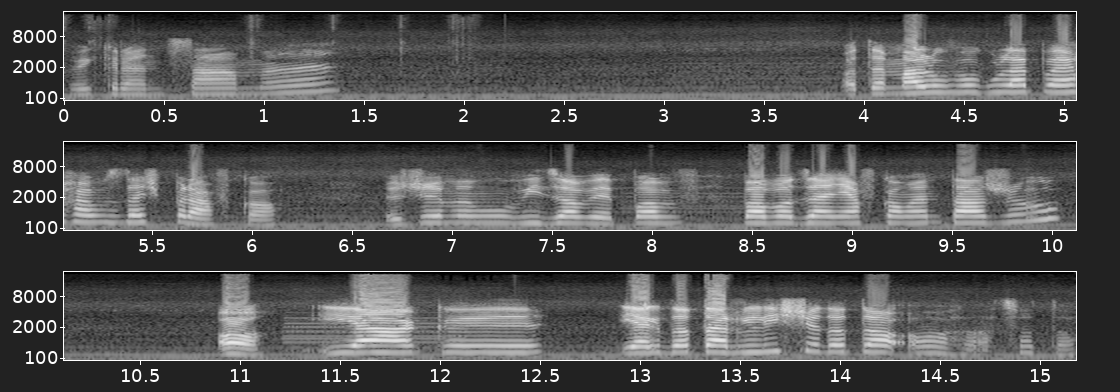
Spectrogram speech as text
wykręcamy. O, ten maluch w ogóle pojechał zdać prawko. Życzymy mu widzowie pow- powodzenia w komentarzu. O, i jak, y, jak dotarliście do to... O, a co to?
